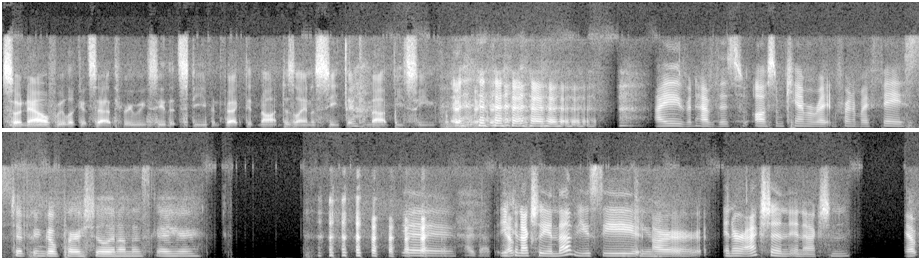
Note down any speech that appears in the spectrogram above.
So now if we look at SAT-3, we see that Steve, in fact, did not design a seat that cannot be seen from there. I even have this awesome camera right in front of my face. Jeff can go partial in on this guy here. Yay. Hi, Beth. You can actually, in that view, see our interaction in action. Yep.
